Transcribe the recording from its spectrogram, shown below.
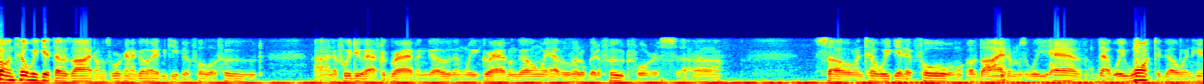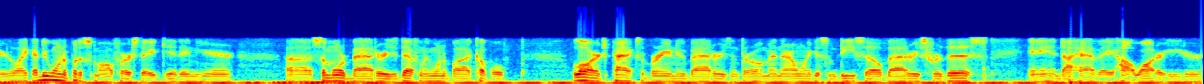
So until we get those items, we're going to go ahead and keep it full of food. Uh, and if we do have to grab and go, then we grab and go and we have a little bit of food for us. So until we get it full of the items we have that we want to go in here, like I do want to put a small first aid kit in here, uh, some more batteries. Definitely want to buy a couple large packs of brand new batteries and throw them in there. I want to get some D-cell batteries for this, and I have a hot water heater.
